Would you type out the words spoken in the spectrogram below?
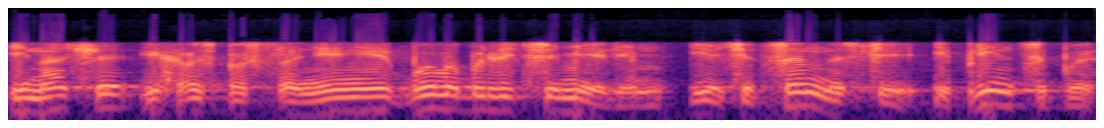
Иначе их распространение было бы лицемерием, и эти ценности и принципы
